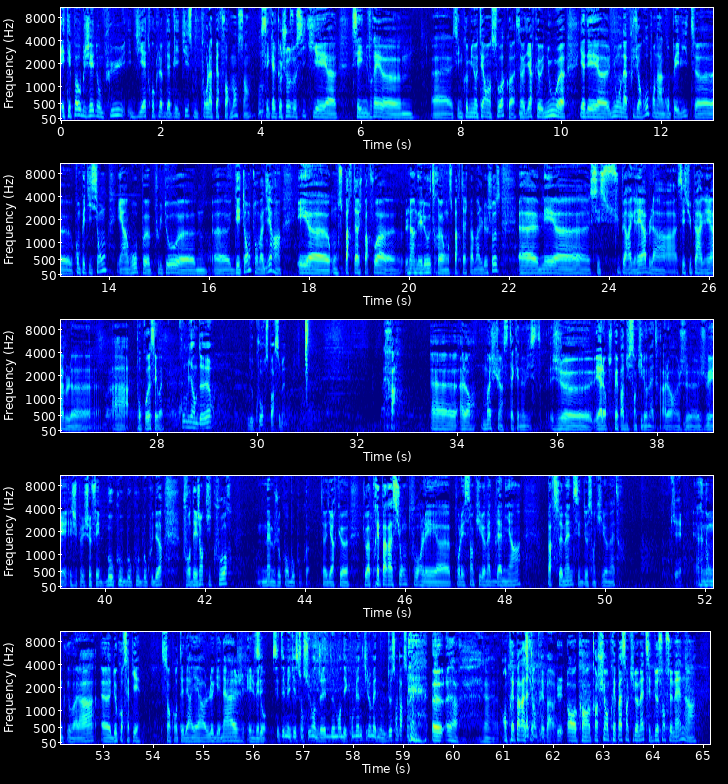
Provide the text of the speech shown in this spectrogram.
Et t'es pas obligé non plus d'y être au club d'athlétisme pour la performance. hein. C'est quelque chose aussi qui est, euh, c'est une vraie, euh, c'est une communauté en soi, quoi. Ça veut dire que nous, euh, il y a des, euh, nous on a plusieurs groupes. On a un groupe élite euh, compétition et un groupe euh, plutôt euh, euh, détente, on va dire. Et euh, on se partage parfois euh, l'un et l'autre, on se partage pas mal de choses. Euh, mais euh, c'est super agréable à, c'est super agréable à, pour progresser, ouais. Combien d'heures de course par semaine? Ah. Euh, alors, moi, je suis un staccanoviste. Je et alors, je prépare du 100 km. Alors, je, je vais, je, je fais beaucoup, beaucoup, beaucoup d'heures pour des gens qui courent. Même, je cours beaucoup, quoi. Ça veut dire que, tu vois, préparation pour les euh, pour les 100 km d'Amiens par semaine, c'est 200 km. Ok. Donc voilà, euh, deux courses à pied, sans compter derrière le gainage et le vélo. C'était mes questions suivantes. J'allais te demander combien de kilomètres, donc 200 par semaine. Euh, alors, euh, en Là, préparation. en prépa, ouais. Euh, en- quand, quand je suis en prépa 100 km, c'est 200 semaines.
